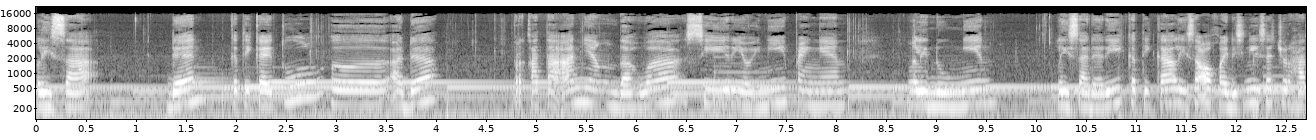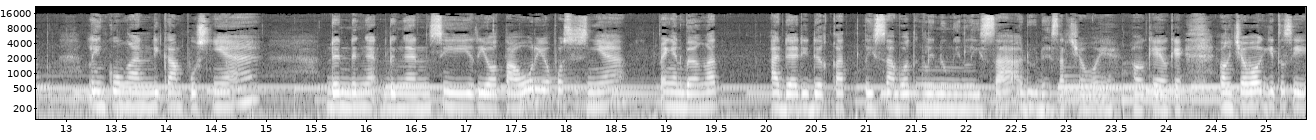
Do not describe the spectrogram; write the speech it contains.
Lisa. Dan ketika itu uh, ada perkataan yang bahwa si Rio ini pengen ngelindungin Lisa dari ketika Lisa oh kayak di sini Lisa curhat lingkungan di kampusnya dan dengan dengan si Rio tahu Rio posisinya pengen banget ada di dekat Lisa buat ngelindungin Lisa. Aduh dasar cowok ya. Oke oke. Emang cowok gitu sih.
